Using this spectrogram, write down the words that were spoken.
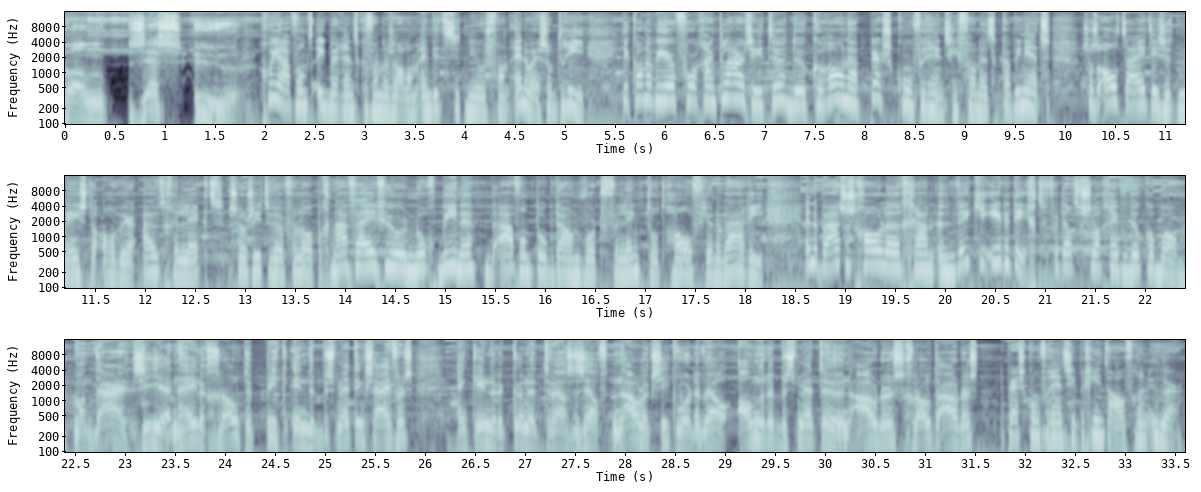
van 6 uur. Goedenavond, ik ben Renske van der Zalm en dit is het nieuws van NOS op 3. Je kan er weer voor gaan klaarzitten, de corona-persconferentie van het kabinet. Zoals altijd is het meeste alweer uitgelekt. Zo zitten we voorlopig na 5 uur nog binnen. De avondlockdown wordt verlengd tot half januari. En de basisscholen gaan een weekje eerder dicht, vertelt verslaggever Wilco Boom. Want daar zie je een hele grote piek in de besmettingscijfers. En kinderen kunnen, terwijl ze zelf nauwelijks ziek worden, wel anderen besmetten. Hun ouders, grootouders. De persconferentie begint over een uur.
